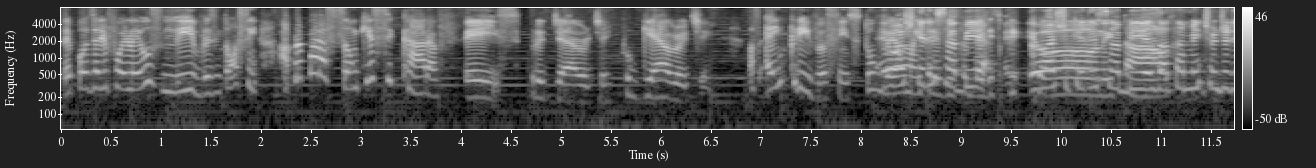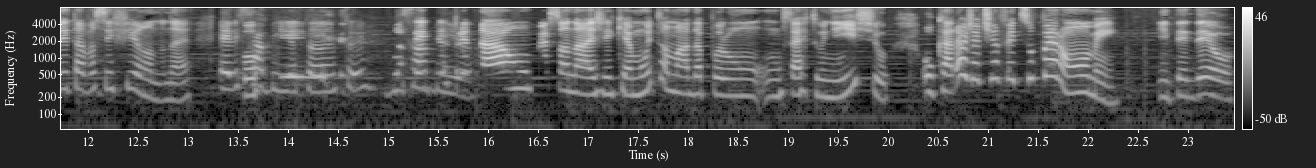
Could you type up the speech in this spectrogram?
Depois ele foi ler os livros. Então assim, a preparação que esse cara fez pro Jared, pro Garrett, nossa, é incrível assim, se tu vê Eu acho que ele sabia. dele explicando Eu acho que ele sabia exatamente onde ele estava se enfiando, né? Ele Porque sabia tanto. Você sabia. interpretar um personagem que é muito amada por um, um certo nicho, o cara já tinha feito super-homem, entendeu?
